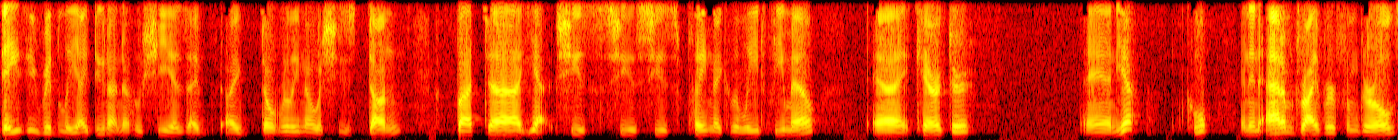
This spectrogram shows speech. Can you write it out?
Daisy Ridley. I do not know who she is. I I don't really know what she's done, but uh yeah, she's she's she's playing like the lead female uh character. And yeah, cool. And then Adam Driver from Girls,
